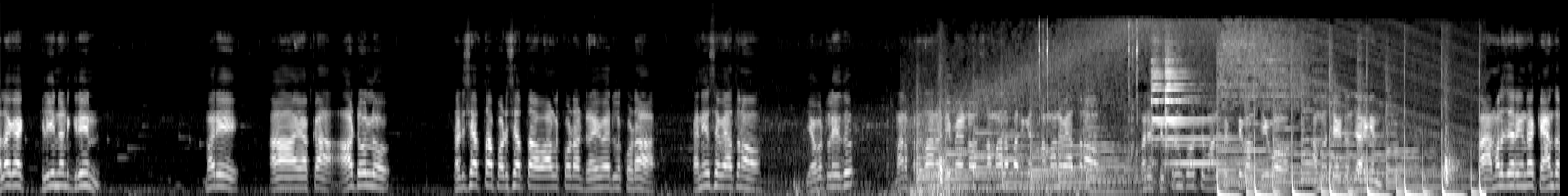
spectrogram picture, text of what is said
అలాగే క్లీన్ అండ్ గ్రీన్ మరి ఆ యొక్క ఆటోలు తడి చెత్త పొడి చెత్త వాళ్ళకు కూడా డ్రైవర్లు కూడా కనీస వేతనం ఇవ్వట్లేదు. మన ప్రధాన డిమాండ్ సమాన పనికి సమాన వేతనం. మరి supreme court one fifty one GO అమలు చేయడం జరిగింది. ఆ అమలు జరిగిన కేంద్ర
